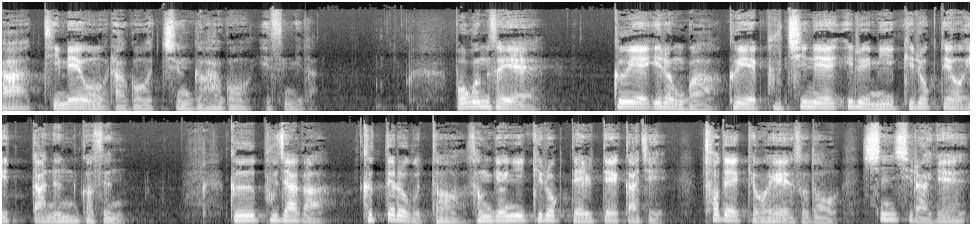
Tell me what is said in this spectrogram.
바디메오라고 증거하고 있습니다. 복음서에 그의 이름과 그의 부친의 이름이 기록되어 있다는 것은 그 부자가 그때로부터 성경이 기록될 때까지 초대교회에서도 신실하게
